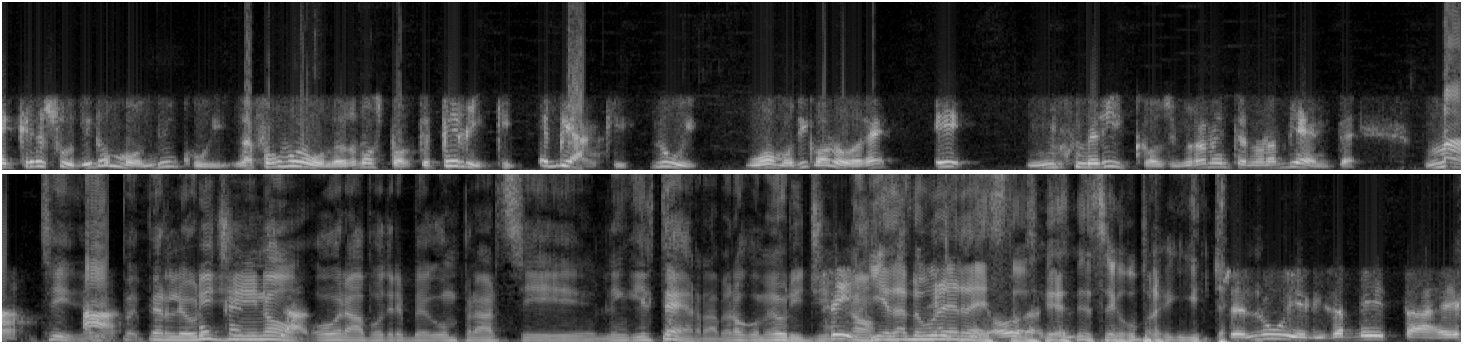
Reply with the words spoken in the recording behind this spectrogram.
è cresciuto in un mondo in cui la Formula 1 era uno sport per ricchi e bianchi. Lui, uomo di colore e non ricco, sicuramente non abbiente, ma Sì, ha per- le origini no, ora potrebbe comprarsi l'Inghilterra, però come origini Sì. no. Gli danno pure il resto ora- se, se compra in Inghilterra. C'è lui, Elisabetta e...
